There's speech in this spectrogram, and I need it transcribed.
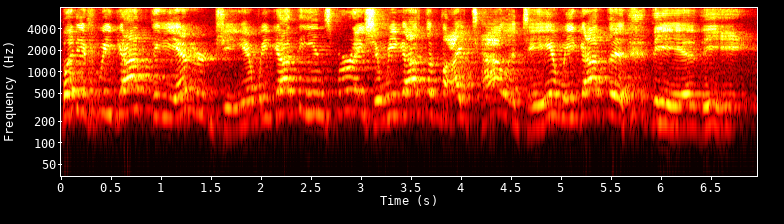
But if we got the energy and we got the inspiration, we got the vitality and we got the, the, the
